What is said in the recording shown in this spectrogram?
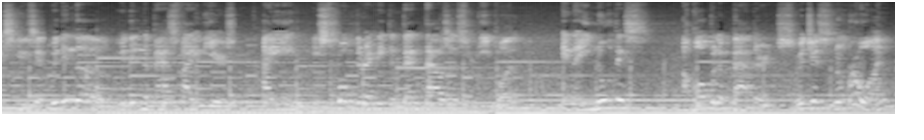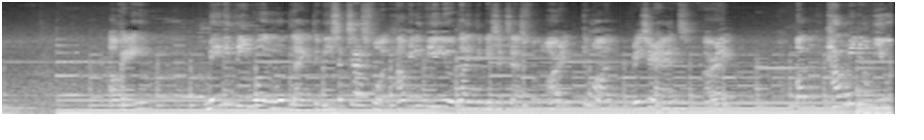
excuses. Within the within the past five years, spoke directly to 10,000 of people and I noticed a couple of patterns, which is number one, Okay? Many people would like to be successful. How many of you you would like to be successful? Alright, come on, raise your hands. Alright. But how many of you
